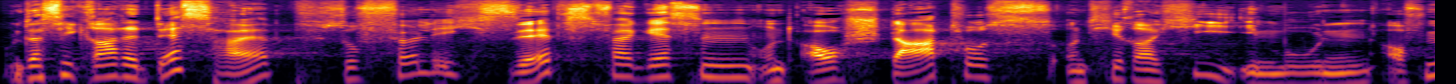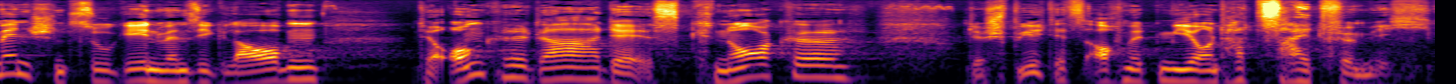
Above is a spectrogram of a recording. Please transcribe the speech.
Und dass sie gerade deshalb so völlig selbstvergessen und auch Status- und Hierarchieimmun auf Menschen zugehen, wenn sie glauben, der Onkel da, der ist Knorke, der spielt jetzt auch mit mir und hat Zeit für mich.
